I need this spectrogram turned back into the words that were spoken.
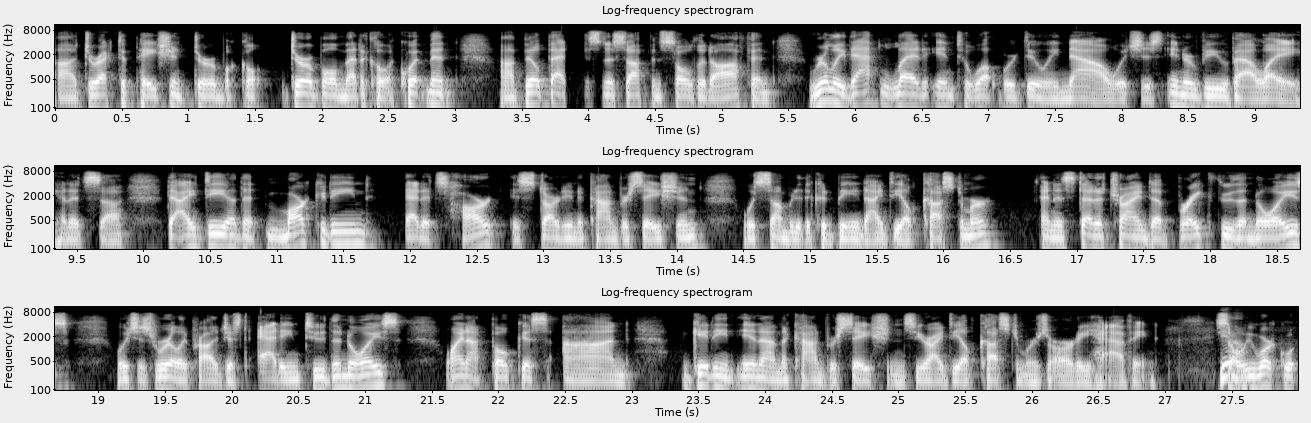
uh, direct-to-patient durable durable medical equipment. Uh, built that business up and sold it off, and really that led into what we're doing now, which is Interview Valet, and it's uh, the idea that marketing at its heart is starting a conversation with somebody that could be an ideal customer. And instead of trying to break through the noise, which is really probably just adding to the noise, why not focus on getting in on the conversations your ideal customers are already having? So we work with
